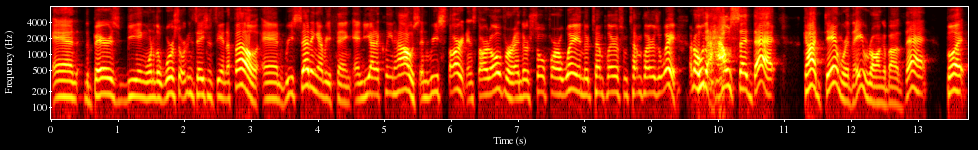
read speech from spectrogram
and the Bears being one of the worst organizations in the NFL and resetting everything. And you got to clean house and restart and start over. And they're so far away and they're 10 players from 10 players away. I don't know who the hell said that. God damn, were they wrong about that? But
